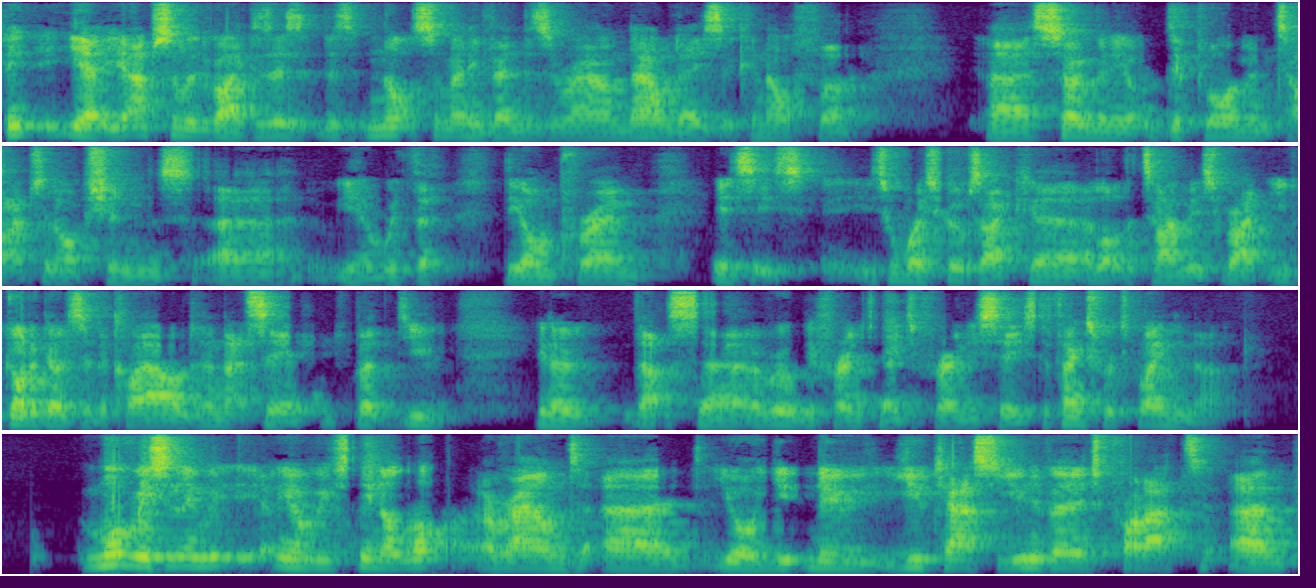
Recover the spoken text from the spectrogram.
Yeah, you're absolutely right because there's there's not so many vendors around nowadays that can offer uh, so many deployment types and options. Uh, you know, with the the on-prem, it's it's it almost feels like uh, a lot of the time it's right. You've got to go to the cloud and that's it. But you you know that's uh, a real differentiator for NEC. So thanks for explaining that. More recently, we, you know, we've seen a lot around uh, your U- new UCaaS Univerge product, um,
